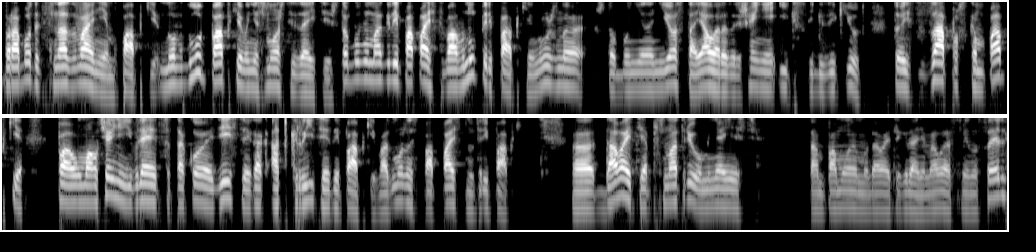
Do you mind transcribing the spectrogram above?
поработать с названием папки, но вглубь папки вы не сможете зайти. Чтобы вы могли попасть вовнутрь папки, нужно, чтобы на нее стояло разрешение X, execute. То есть запуском папки по умолчанию является такое действие, как открытие этой папки, возможность попасть внутри папки. Э, давайте я посмотрю, у меня есть, там, по-моему, давайте глянем, ls-l.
